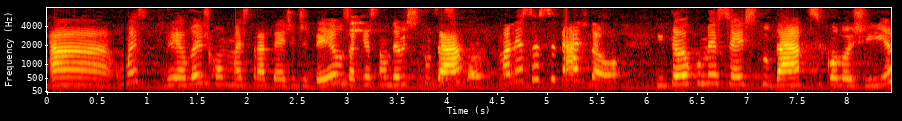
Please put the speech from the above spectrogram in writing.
a, uma, eu vejo como uma estratégia de Deus a questão de eu estudar, uma necessidade da obra. Então, eu comecei a estudar psicologia.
